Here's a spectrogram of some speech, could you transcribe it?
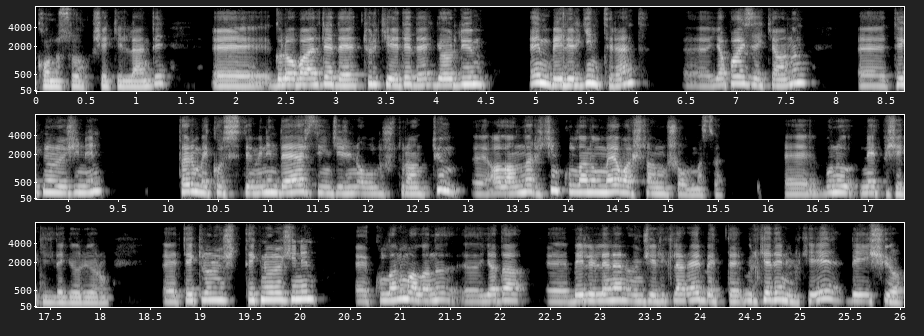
konusu şekillendi. E, globalde de Türkiye'de de gördüğüm en belirgin trend e, yapay zekanın e, teknolojinin tarım ekosisteminin değer zincirini oluşturan tüm e, alanlar için kullanılmaya başlanmış olması. E, bunu net bir şekilde görüyorum. E, teknoloji, teknolojinin e, kullanım alanı e, ya da e, belirlenen öncelikler elbette ülkeden ülkeye değişiyor.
